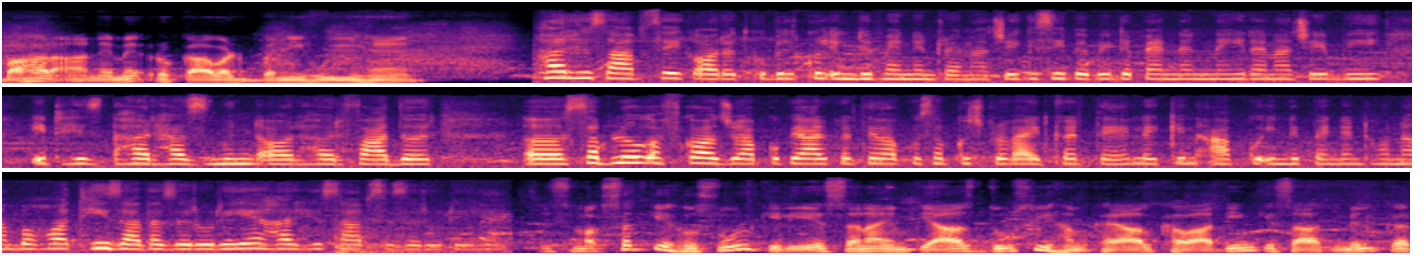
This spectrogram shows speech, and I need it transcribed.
باہر آنے میں رکاوٹ بنی ہوئی ہیں۔ ہر حساب سے ایک عورت کو بالکل انڈیپینڈنٹ رہنا چاہیے، کسی پہ بھی ڈپینڈنٹ نہیں رہنا چاہیے بھی اٹ ہر ہسبینڈ اور ہر فادر سب لوگ آف کورس جو آپ کو پیار کرتے ہیں آپ کو سب کچھ پرووائڈ کرتے ہیں، لیکن آپ کو انڈیپینڈنٹ ہونا بہت ہی زیادہ ضروری ہے، ہر حساب سے ضروری ہے۔ اس مقصد کے حصول کے لیے ثنا امتیاز دوسری ہم خیال خواتین کے ساتھ مل کر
